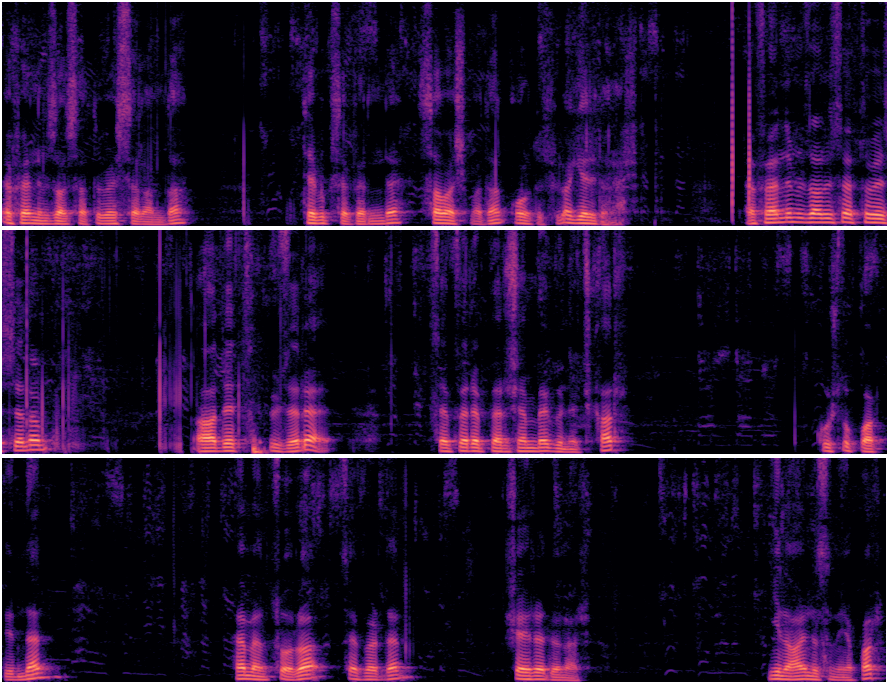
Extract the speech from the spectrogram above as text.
Efendimiz Aleyhisselatü Vesselam da Tebük seferinde savaşmadan ordusuyla geri döner. Efendimiz Aleyhisselatü Vesselam adet üzere sefere perşembe günü çıkar. Kuşluk vaktinden hemen sonra seferden şehre döner. Yine aynısını yapar.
